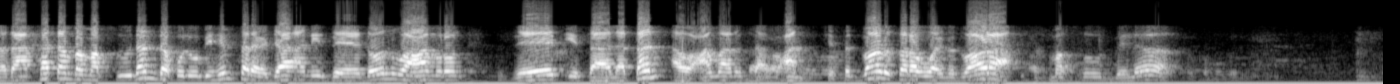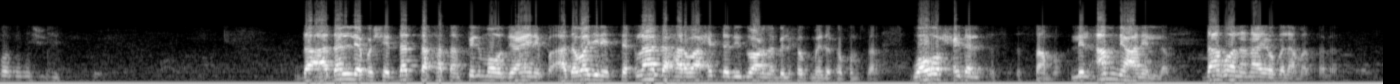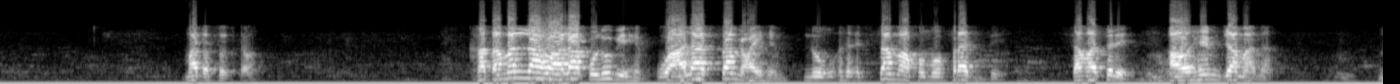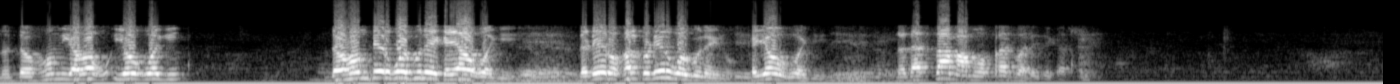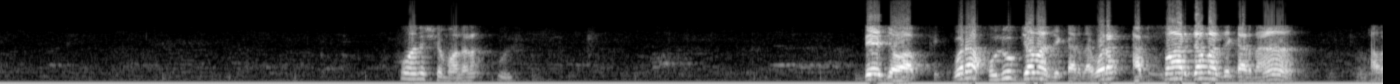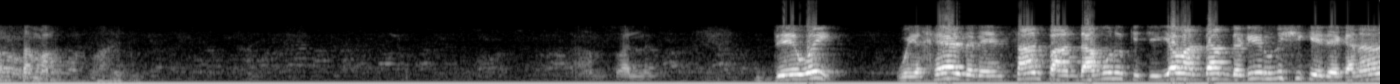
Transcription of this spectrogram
نه دا ختم به مقصودا د قلوبهم سره جاءنی زید و عمر زید اصالتا او عمر طبعا چې تدواړو سره وای نو دواړه مقصود بلا حکم وګوري دا عدل له په شدت ته ختم فل موضعین په ادوجر استقلال د هر واحد د دې دوړ نه بل حکم د حکم سره ووحد السم للامن عن اللفظ دا هو لنا یو بل مسله ما ته سوچ کا ختم الله على قلوبهم وعلى سمعهم نو سمع مفرد دی سمع سره او هم جمع ده نو د هم یو یو غوږی د هم ډیر غوګونه کې یو غوګي د ډیرو خلکو ډیر غوګونه نو کې یو غوګي نو دا سما مفرد ولې ذکر شو فوانه شمالنا دې جواب کې ګوره قلوب جمع ذکر دا ګوره ابصار جمع ذکر دا او سمع هم سوال نه دی وی وی خیر د انسان په اندامونو کې چې یو اندام د ډیرو نشي کېدای کنه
